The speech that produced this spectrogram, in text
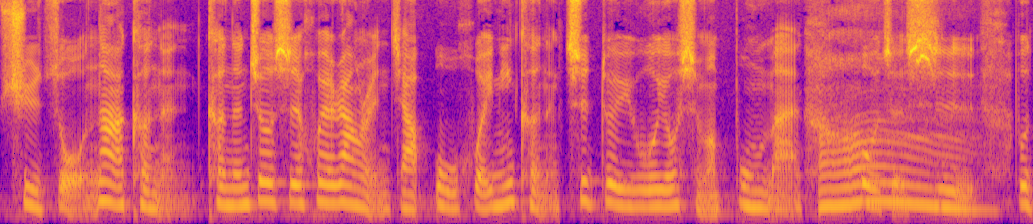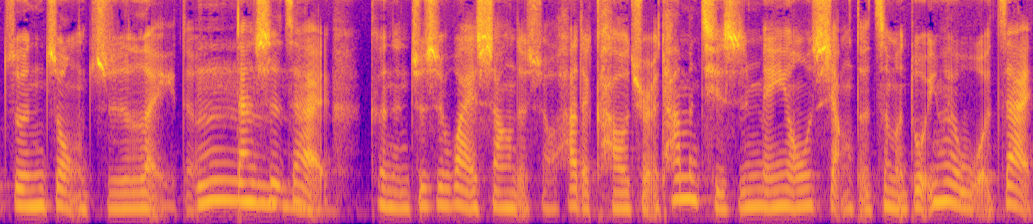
去做，那可能可能就是会让人家误会，你可能是对于我有什么不满，哦、或者是不尊重之类的。嗯、但是在可能就是外商的时候，他的 culture，他们其实没有想的这么多，因为我在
